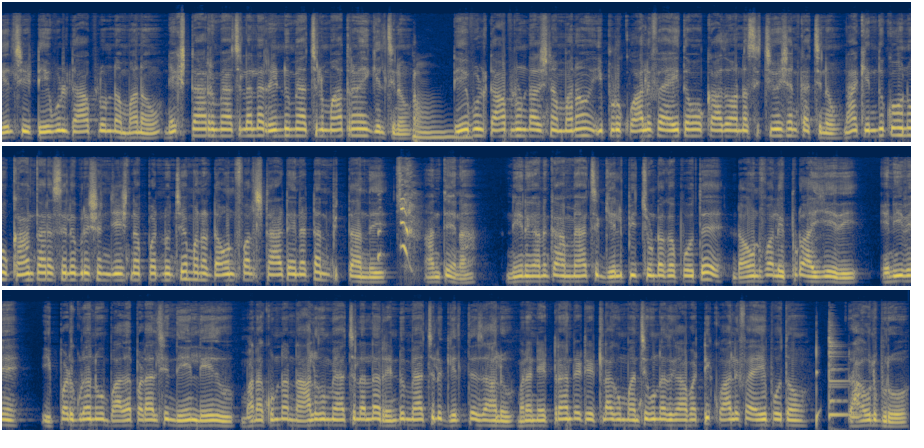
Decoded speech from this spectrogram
గెలిచి టేబుల్ టాప్లు ఉన్న మనం నెక్స్ట్ ఆరు మ్యాచ్లలో రెండు మ్యాచ్లు మాత్రమే గెలిచినాం. టేబుల్ టాప్లు ఉండాల్సిన మనం ఇప్పుడు క్వాలిఫై అవుతామో కాదో అన్న సిచ్యువేషన్కి వచ్చినాం. నాకెందుకో నువ్వు కాంతార సెలబ్రేషన్ చేసినప్పటి నుంచే మన డౌన్ఫాల్ స్టార్ట్ అయినట్టు అనిపిస్తుంది అంతేనా? నేను కనుక ఆ మ్యాచ్ గెలిపించుండకపోతే డౌన్ఫాల్ ఎప్పుడు అయ్యేది. ఎనీవే ఇప్పటి కూడా నువ్వు బాధపడాల్సింది ఏం లేదు. మనకున్న నాలుగు మ్యాచ్లలో రెండు మ్యాచ్లు గెలిస్తే చాలు. మన నెట్ రన్ రేట్ ఎట్లాగో మంచిగా ఉన్నది కాబట్టి క్వాలిఫై అయిపోతాం. రాహుల్ బ్రో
